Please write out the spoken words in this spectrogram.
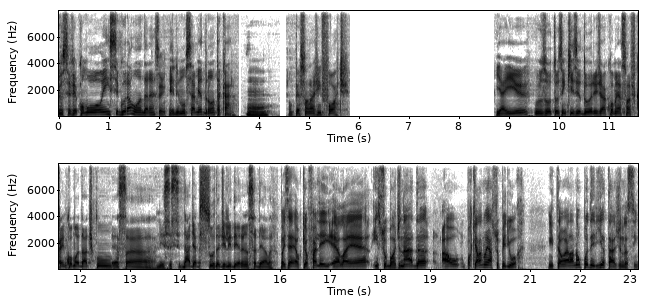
E você vê como o Owen segura a onda, né? Sim. Ele não se amedronta, cara. É. É um personagem forte. E aí os outros inquisidores já começam a ficar incomodados com essa necessidade absurda de liderança dela. Pois é, é o que eu falei. Ela é insubordinada ao. Porque ela não é a superior. Então ela não poderia estar agindo assim.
